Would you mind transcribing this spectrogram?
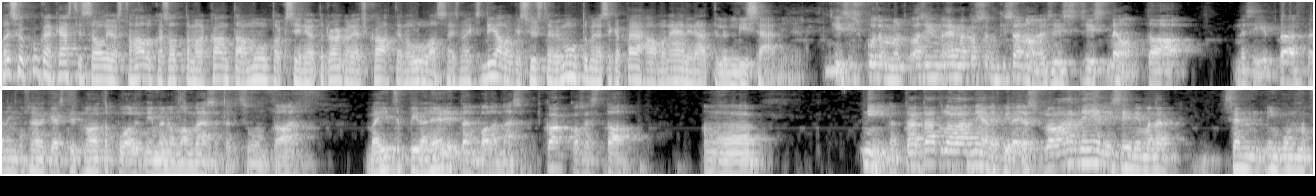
Olisiko kukaan kästissä olijoista halukas ottamaan kantaa muutoksiin, joita Dragon Age 2 on luvassa? Esimerkiksi dialogisysteemin muuttuminen sekä päähahmon ääninäyttelyn lisääminen. Niin siis kuten mä siinä Emmakossakin sanoin, siis, siis ne ottaa, ne siirtää sitä niin kuin selkeästi noilta puolit nimenomaan Mass Effect suuntaan. Mä itse pidän erittäin paljon Mass Effect 2. Öö, niin, no, tää tulee vähän mielipide. Jos ollaan rehellisiä, niin mä näen sen niin kuin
